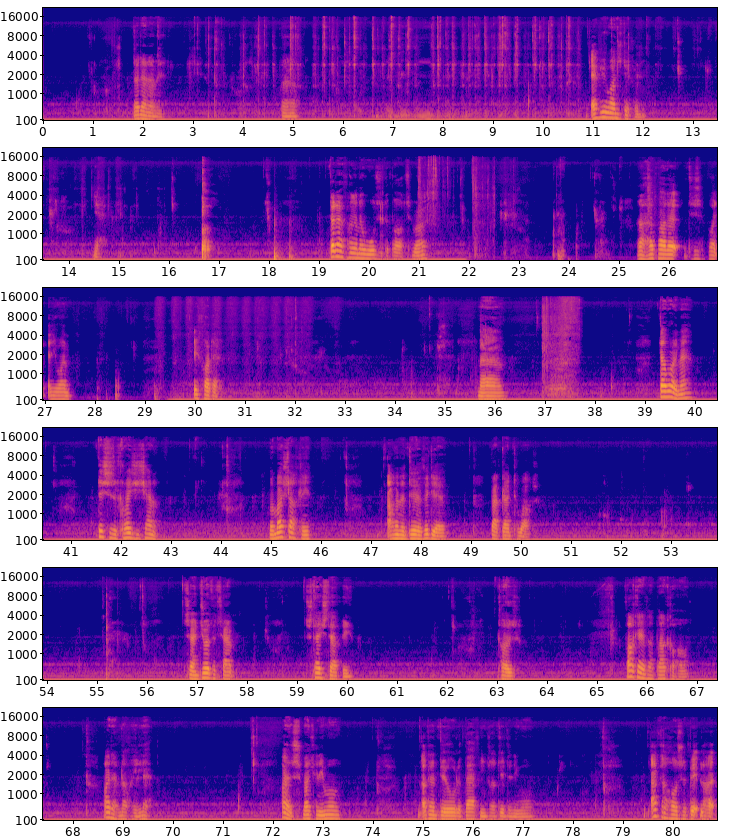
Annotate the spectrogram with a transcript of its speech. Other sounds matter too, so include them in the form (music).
Don't know. Uh, everyone's different. Yeah. Don't know if I'm gonna water the bar tomorrow. I hope I don't disappoint anyone if I don't. Man. Don't worry, man. This is a crazy channel. But most likely, I'm going to do a video about going to Wales. So enjoy the champ. Stay stealthy. Because if I gave up alcohol, I'd have nothing left. I don't smoke anymore. I don't do all the bad things I did anymore. Alcohol's a bit like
